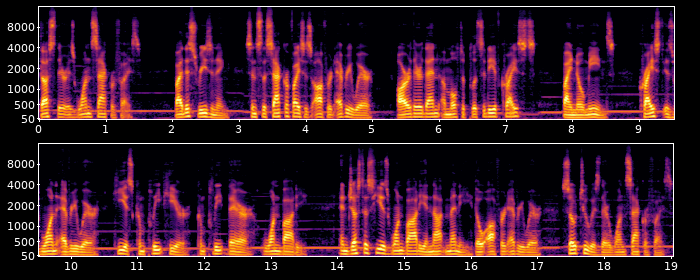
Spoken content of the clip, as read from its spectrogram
Thus there is one sacrifice. By this reasoning, since the sacrifice is offered everywhere, are there then a multiplicity of Christs? By no means. Christ is one everywhere. He is complete here, complete there, one body. And just as he is one body and not many, though offered everywhere, so too is there one sacrifice.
